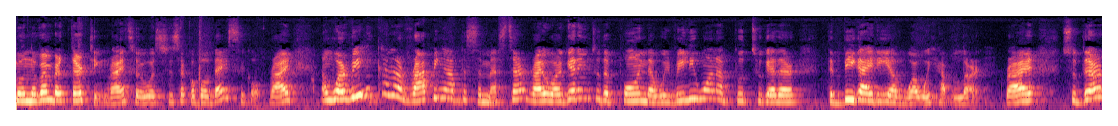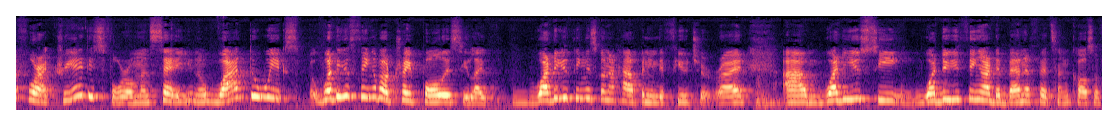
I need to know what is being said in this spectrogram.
well, November 13, right? So it was just a couple of days ago, right? And we're really kind of wrapping up the semester, right? We're getting to the point that we really want to put together the big idea of what we have learned, right? So therefore, I create this forum and say, you know, what do we, what do you think about trade policy? Like, what do you think is going to happen in the future, right? Um, what do you see? What do you think are the benefits and costs of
